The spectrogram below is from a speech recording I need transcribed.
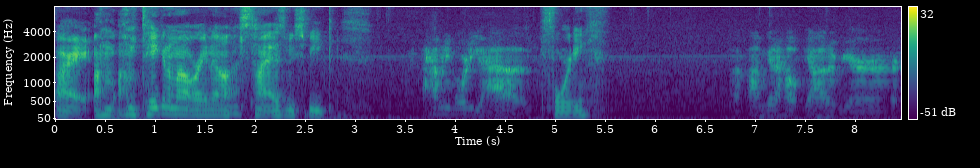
All right, I'm I'm taking them out right now. It's time as we speak. How many more do you have? Forty. I'm, gonna help you out over here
